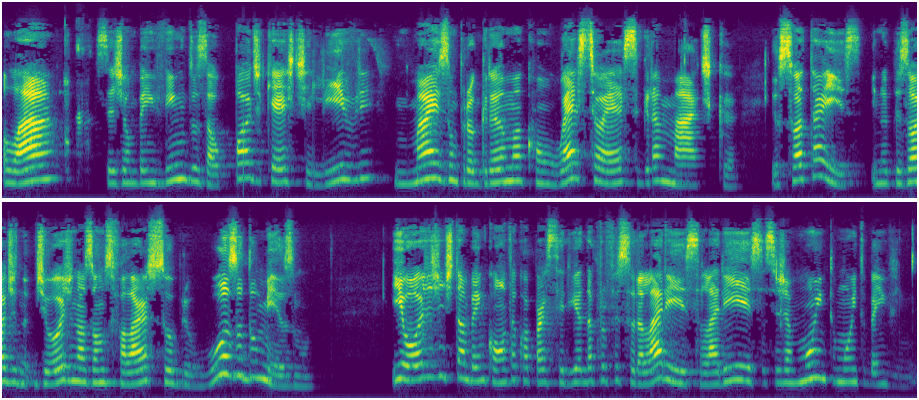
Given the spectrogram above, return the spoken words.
Olá, sejam bem-vindos ao Podcast Livre, mais um programa com o SOS Gramática. Eu sou a Thaís e no episódio de hoje nós vamos falar sobre o uso do mesmo. E hoje a gente também conta com a parceria da professora Larissa. Larissa, seja muito, muito bem-vinda.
